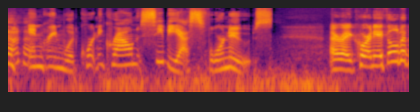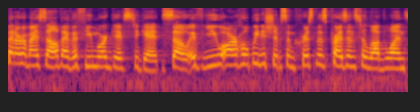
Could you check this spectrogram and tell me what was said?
In Greenwood, Courtney Crown, CBS 4 News. All right, Courtney, I feel a little bit better about myself. I have a few more gifts to get. So if you are hoping to ship some Christmas presents to loved ones,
